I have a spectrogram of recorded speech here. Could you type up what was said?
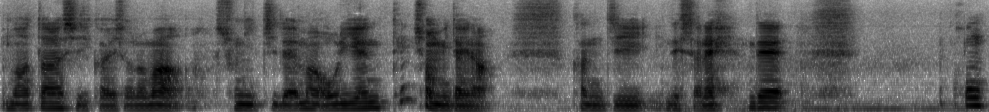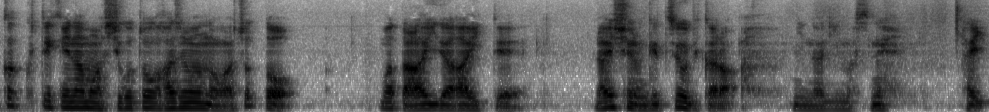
まあ新しい会社のまあ初日で、まあオリエンテーションみたいな感じでしたね。で、本格的なまあ仕事が始まるのがちょっとまた間空いて、来週の月曜日からになりますね。はい。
